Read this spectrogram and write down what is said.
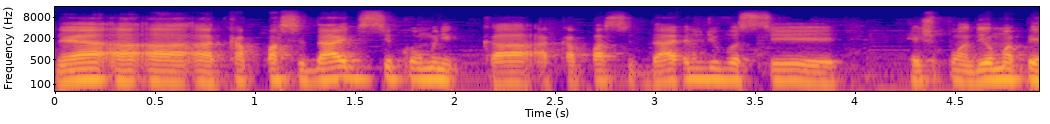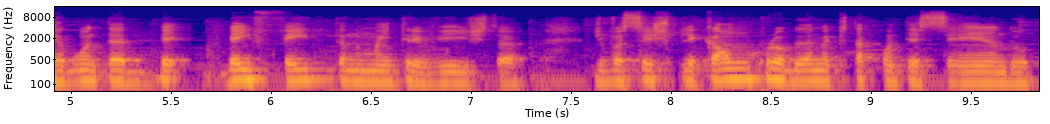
Né? A, a, a, capacidade de se comunicar, a capacidade de você responder uma pergunta bem feita numa entrevista, de você explicar um problema que está acontecendo.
